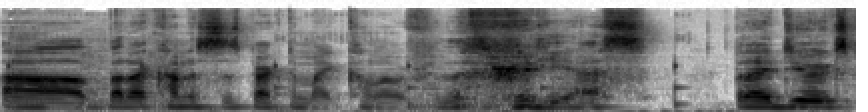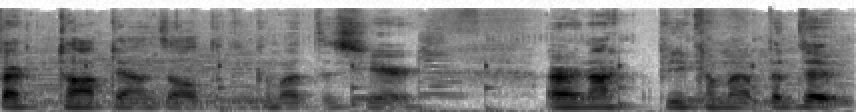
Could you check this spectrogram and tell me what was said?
uh, but I kind of suspect it might come out for the 3DS. But I do expect top-down Zelda to come out this year or not be come out, but to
